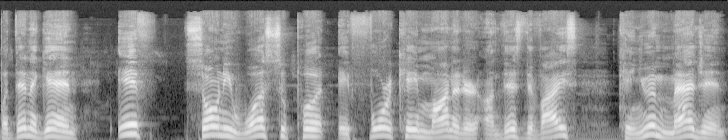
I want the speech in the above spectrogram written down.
but then again, if Sony was to put a 4K monitor on this device, can you imagine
